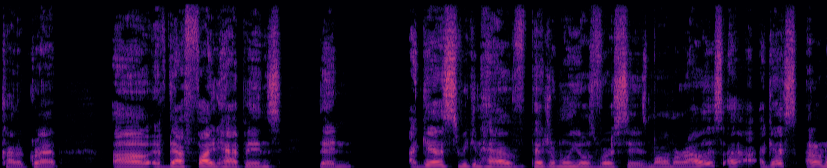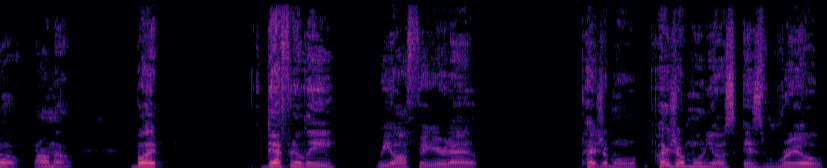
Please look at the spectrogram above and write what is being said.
kind of crap, uh, if that fight happens, then I guess we can have Pedro Munhoz versus Marlon Moraes. I, I guess I don't know. I don't know, but definitely we all figured out Pedro Pedro Munhoz is real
